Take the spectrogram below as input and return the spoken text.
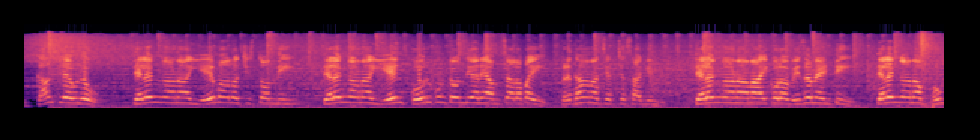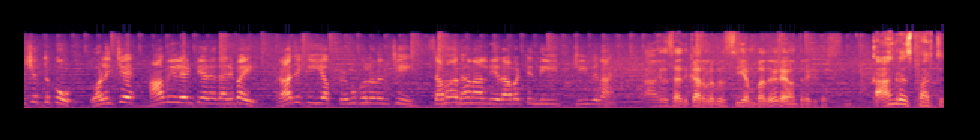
ఈ లో తెలంగాణ ఏం ఆలోచిస్తోంది తెలంగాణ ఏం కోరుకుంటోంది అనే అంశాలపై ప్రధాన చర్చ సాగింది. తెలంగాణ నాయకుల విజన్ ఏంటి? తెలంగాణ భవిష్యత్తుకు వాళ్ళిచ్చే హామీలేంటి అనే దానిపై రాజకీయ ప్రముఖుల నుంచి సమాధానాల్ని రాబట్టింది టీవీ నైన్ కాంగ్రెస్ అధికారంలోకి సీఎం పదవి రేవంత్ రెడ్డికి వస్తుంది. కాంగ్రెస్ పార్టీ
